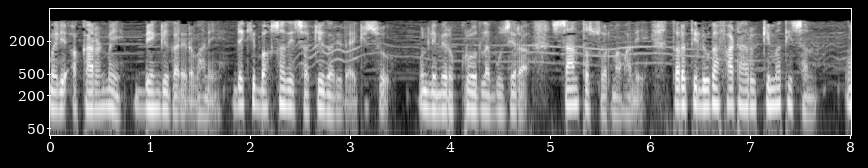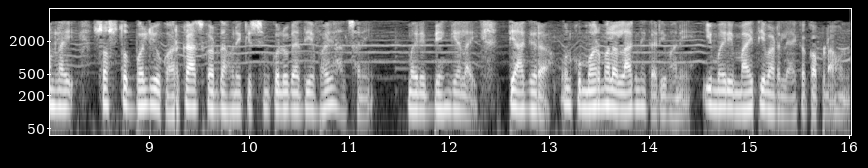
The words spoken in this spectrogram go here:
मैले अकारणमै व्यङ्ग्य गरेर भने देखि बक्सँदैछ के गरिरहेकी छु? उनले मेरो क्रोधलाई बुझेर शान्त स्वरमा भने तर ती लुगाफाटाहरू किमती छन्? उनलाई सस्तो बलियो घरकाज गर्दा हुने किसिमको लुगा दिए भइहाल्छ नि। मैले व्यङ्ग्यलाई त्यागेर उनको मर्मलाई लाग्ने गरी भने यी मैले माइतीबाट ल्याएका कपडा हुन्।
